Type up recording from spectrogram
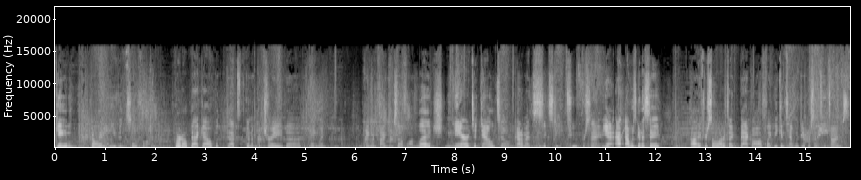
Game going even so far. Gordo back out, but that's going to betray the, the Penguin. Penguin finds himself on ledge. Nair to down tilt. Got him at 62%. Yeah, I, I was going to say, uh, if you're Soul Arts, I'd back off. Like, be content with your percent sometimes.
